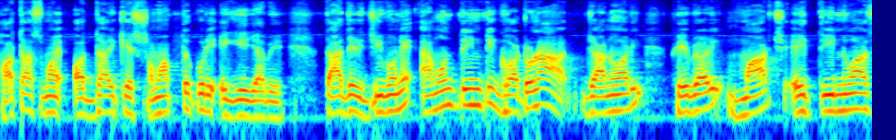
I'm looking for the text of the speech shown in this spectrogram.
হতাশময় অধ্যায়কে সমাপ্ত করে এগিয়ে যাবে। তাদের জীবনে এমন তিনটি ঘটনা, জানুয়ারি, ফেব্রুয়ারি, মার্চ, এই তিন মাস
